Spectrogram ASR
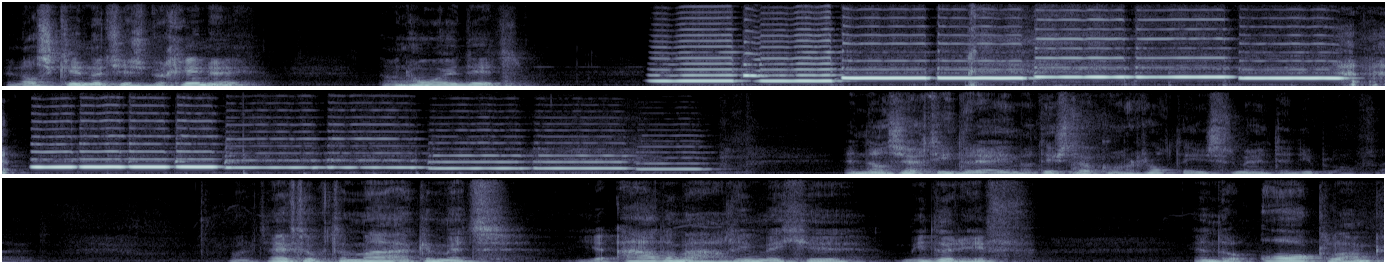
En als kindertjes beginnen, dan hoor je dit. En dan zegt iedereen, wat is het ook een rot instrument, hè, die blokfluit. Maar het heeft ook te maken met je ademhaling, met je middenrif en de oorklank.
